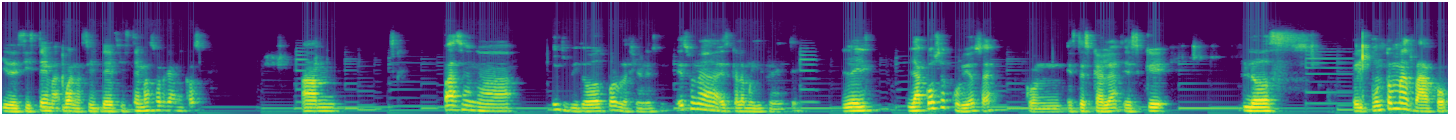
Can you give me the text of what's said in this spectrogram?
Y de sistemas, bueno, de sistemas orgánicos pasan a individuos, poblaciones. Es una escala muy diferente. La, cosa curiosa con esta escala es que los, el punto más bajo,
